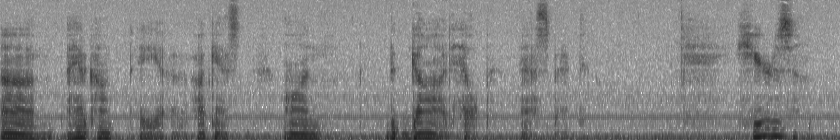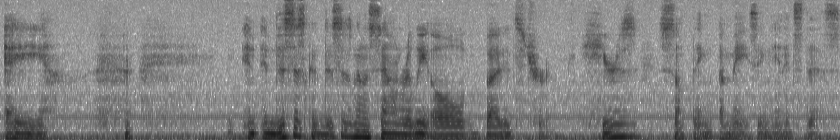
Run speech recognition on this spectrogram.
um, I had a, con- a uh, podcast on the God help aspect. Here's a and, and this is this is going to sound really old, but it's true. Here's something amazing, and it's this:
